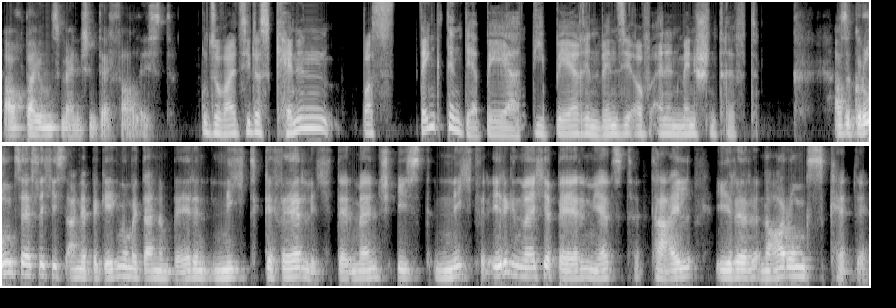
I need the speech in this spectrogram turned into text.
auch bei uns Menschen der Fall ist. Und soweit Sie das kennen, was denkt denn der Bär, die Bärin, wenn sie auf einen Menschen trifft? Also grundsätzlich ist eine Begegnung mit einem Bären nicht gefährlich. Der Mensch ist nicht für irgendwelche Bären jetzt Teil ihrer Nahrungskette.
